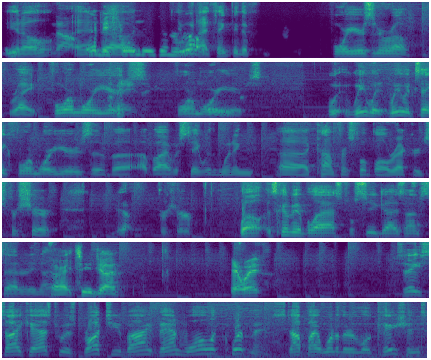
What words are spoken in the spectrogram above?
You know, No. and That'd be four um, years in a it would. I think, be the four years in a row. Right, four more years. Amazing. Four more years. We, we would we would take four more years of uh, of Iowa State with winning uh, conference football records for sure. Yeah, for sure. Well, it's going to be a blast. We'll see you guys on Saturday night. All right, see you, John. Can't wait. Today's SciCast was brought to you by Van Wall Equipment. Stop by one of their locations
